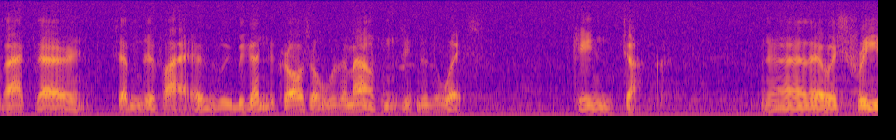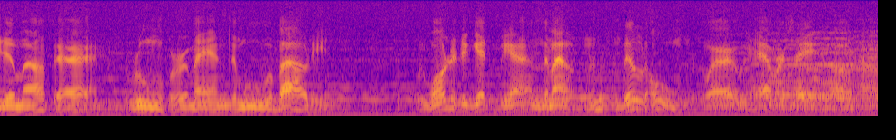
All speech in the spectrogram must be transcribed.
Back there in 75, we begun to cross over the mountains into the west. Kentuck. Uh, there was freedom out there, room for a man to move about in. We wanted to get beyond the mountains and build homes where we'd have our say about how...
